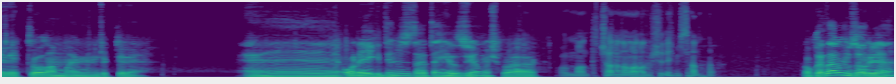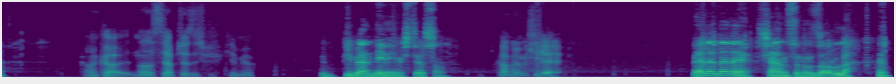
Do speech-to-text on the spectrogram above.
Gerekli olan maymuncuk dedi. He, oraya gidince zaten yazıyormuş bak. Oğlum mantık hiç anlamadım bir şey değil mi sana? O kadar mı zor ya? Kanka nasıl yapacağız hiçbir fikrim yok. Bir- Bir ben deneyeyim istiyorsan. Çıkamıyorum ki. Dene dene. Şansını zorla.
